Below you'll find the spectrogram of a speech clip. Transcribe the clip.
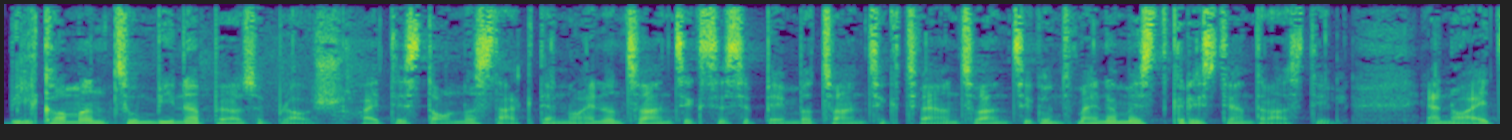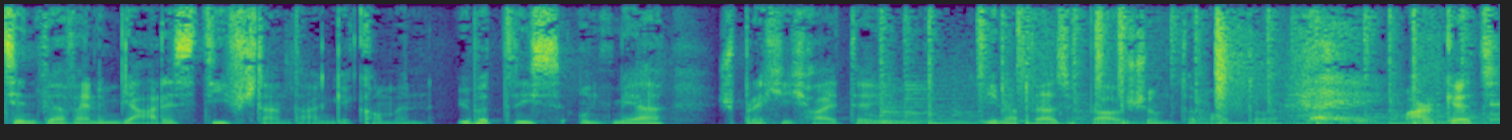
Willkommen zum Wiener Börseplausch. Heute ist Donnerstag, der 29. September 2022 und mein Name ist Christian Drastil. Erneut sind wir auf einem Jahrestiefstand angekommen. Über dies und mehr spreche ich heute im Wiener Börseplausch unter Motto Hey! Market!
